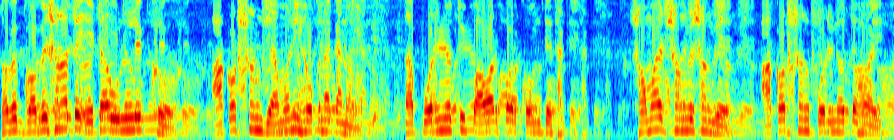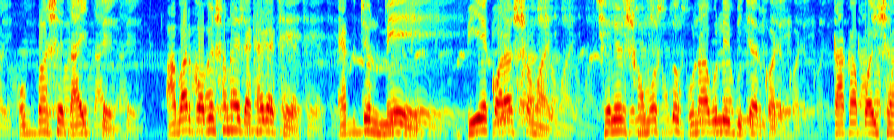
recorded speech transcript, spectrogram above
তবে গবেষণাতে এটা উল্লেখ্য, আকর্ষণ যেমনই হোক না কেন, তা পরিণতি পাওয়ার পর কমতে থাকে। সময়ের সঙ্গে সঙ্গে আকর্ষণ পরিণত হয় অভ্যাসে দায়িত্বে। আবার গবেষণায় দেখা গেছে, একজন মেয়ে বিয়ে করার সময় ছেলের সমস্ত গুণাবলী বিচার করে। টাকা পয়সা,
